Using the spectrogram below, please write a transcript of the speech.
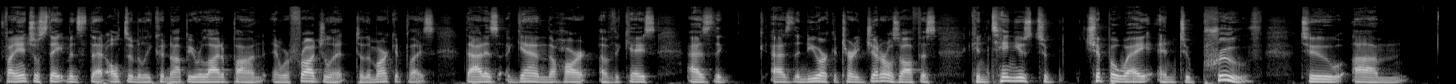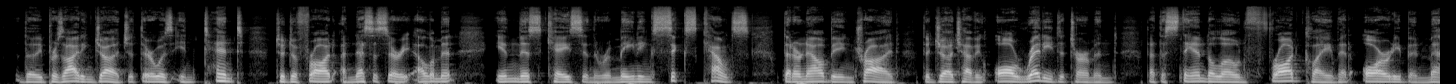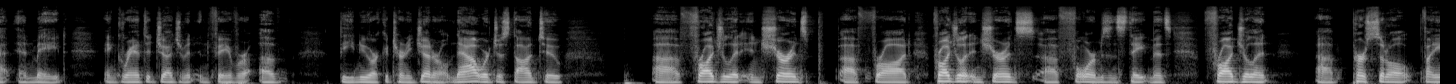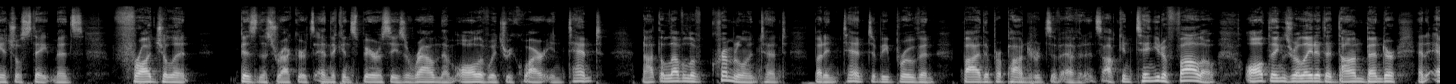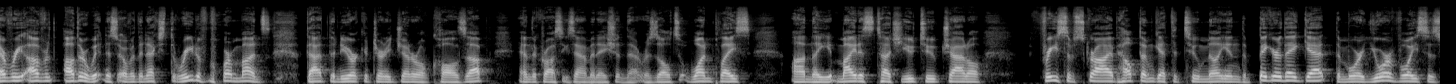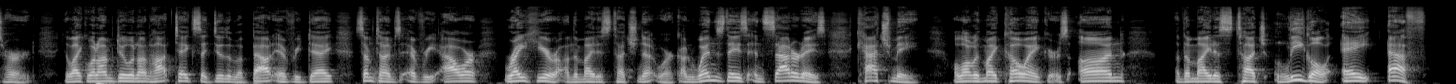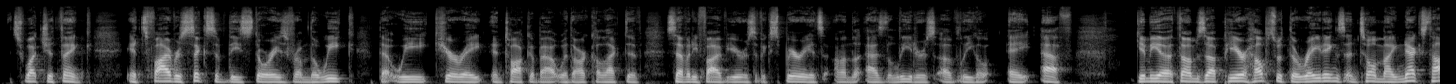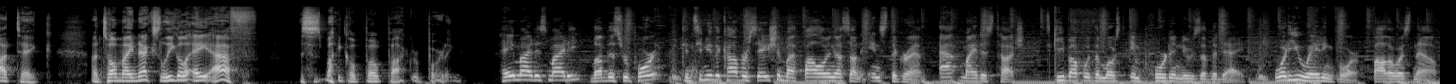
financial statements that ultimately could not be relied upon and were fraudulent to the marketplace. That is again the heart of the case as the as the New York Attorney General's office continues to chip away and to prove to um, the presiding judge that there was intent to defraud a necessary element in this case in the remaining six counts that are now being tried the judge having already determined that the standalone fraud claim had already been met and made and granted judgment in favor of the New York Attorney General. Now we're just on to uh, fraudulent insurance uh, fraud fraudulent insurance uh, forms and statements fraudulent uh, personal financial statements, fraudulent business records, and the conspiracies around them, all of which require intent, not the level of criminal intent, but intent to be proven by the preponderance of evidence. I'll continue to follow all things related to Don Bender and every other witness over the next three to four months that the New York Attorney General calls up and the cross examination that results. One place on the Meidas Touch YouTube channel free subscribe, help them get to 2 million. The bigger they get, the more your voice is heard. You like what I'm doing on Hot Takes? I do them about every day, sometimes every hour, right here on the Meidas Touch Network. On Wednesdays and Saturdays, catch me along with my co anchors on the Meidas Touch Legal AF. It's what you think. It's five or six of these stories from the week that we curate and talk about with our collective 75 years of experience on the, as the leaders of Legal AF. Give me a thumbs up here. Helps with the ratings until my next hot take, until my next legal AF. This is Michael Popok reporting. Hey Meidas Mighty, love this report? Continue the conversation by following us on Instagram at Meidas Touch to keep up with the most important news of the day. What are you waiting for? Follow us now.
